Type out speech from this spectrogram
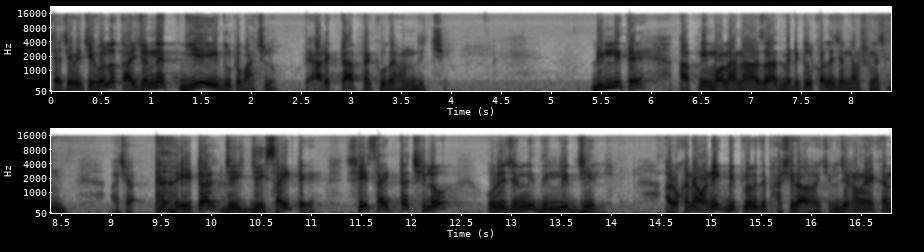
চেঁচামেচি হলো। তাই জন্য গিয়ে এই দুটো বাঁচলো। আরেকটা আপনাকে উদাহরণ দিচ্ছি। দিল্লিতে আপনি মৌলানা আজাদ মেডিকেল কলেজের নাম শুনেছেন? আচ্ছা এটা যে যেই সাইটে সেই সাইটটা ছিল অরিজিনালি দিল্লির জেল। আর ওখানে অনেক বিপ্লবীদের ফাঁসি দেওয়া হয়েছিল। যেরকম এখন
